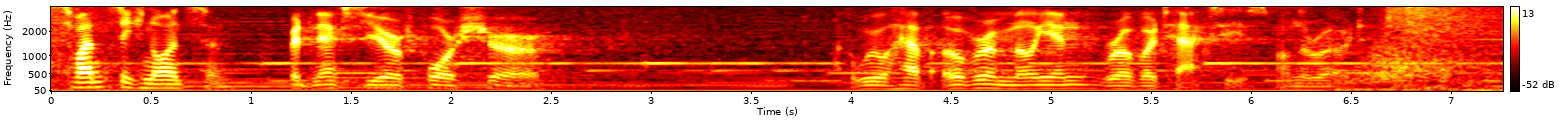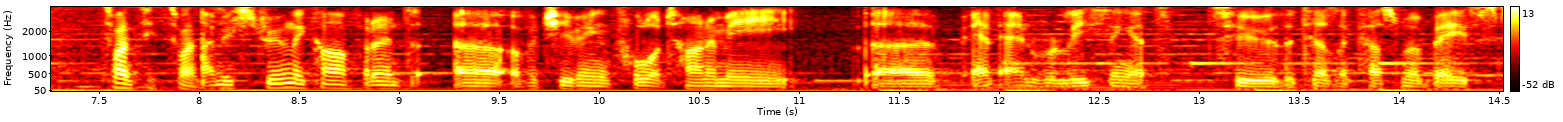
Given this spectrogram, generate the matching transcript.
2019. But next year, for sure, we will have over a million robo-taxis on the road. 2020. I'm extremely confident uh, of achieving full autonomy uh, and, and releasing it to the Tesla customer base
